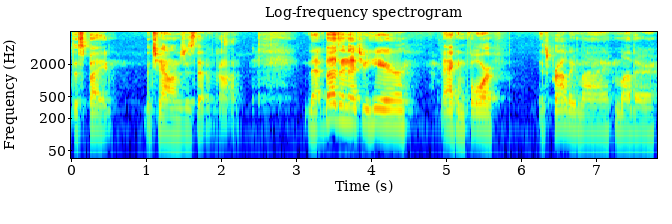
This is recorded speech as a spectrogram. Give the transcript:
despite the challenges that have gone. That buzzing that you hear back and forth is probably my mother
